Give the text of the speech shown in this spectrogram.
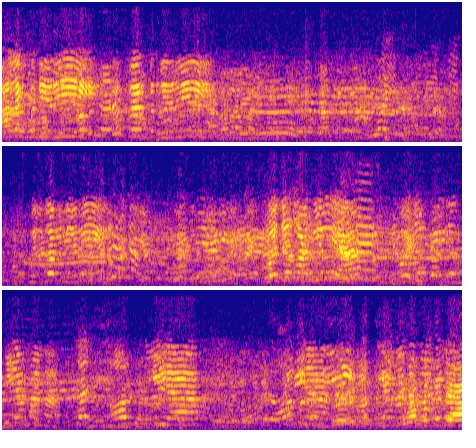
Alek berdiri, Asfer berdiri. Mirza berdiri. Bojong panggil ya. Bojong panggil Iya mana? Iya. Iya. Rapetin ya,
